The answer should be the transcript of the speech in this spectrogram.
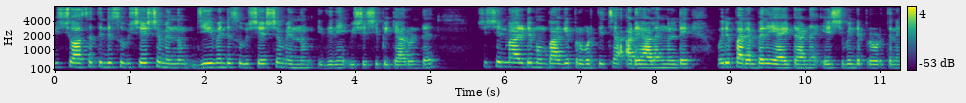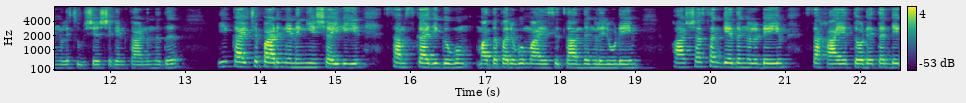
വിശ്വാസത്തിന്റെ സുവിശേഷമെന്നും ജീവന്റെ സുവിശേഷം എന്നും ഇതിനെ വിശേഷിപ്പിക്കാറുണ്ട്. ശിഷ്യന്മാരുടെ മുമ്പാകെ പ്രവർത്തിച്ച അടയാളങ്ങളുടെ ഒരു പരമ്പരയായിട്ടാണ് യേശുവിന്റെ പ്രവർത്തനങ്ങളെ സുവിശേഷകൻ കാണുന്നത്. ഈ കാഴ്ചപ്പാടിനിണങ്ങിയ ശൈലിയിൽ സാംസ്കാരികവും മതപരവുമായ സിദ്ധാന്തങ്ങളിലൂടെയും ഭാഷാ സങ്കേതങ്ങളുടെയും സഹായത്തോടെ തന്റെ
